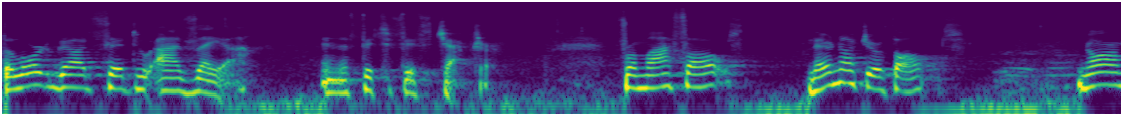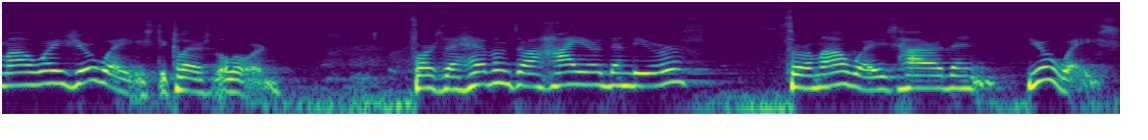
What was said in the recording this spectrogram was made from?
The Lord God said to Isaiah in the 55th chapter, For my thoughts, they're not your thoughts, nor are my ways your ways, declares the Lord. For as the heavens are higher than the earth, are my ways higher than your ways,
